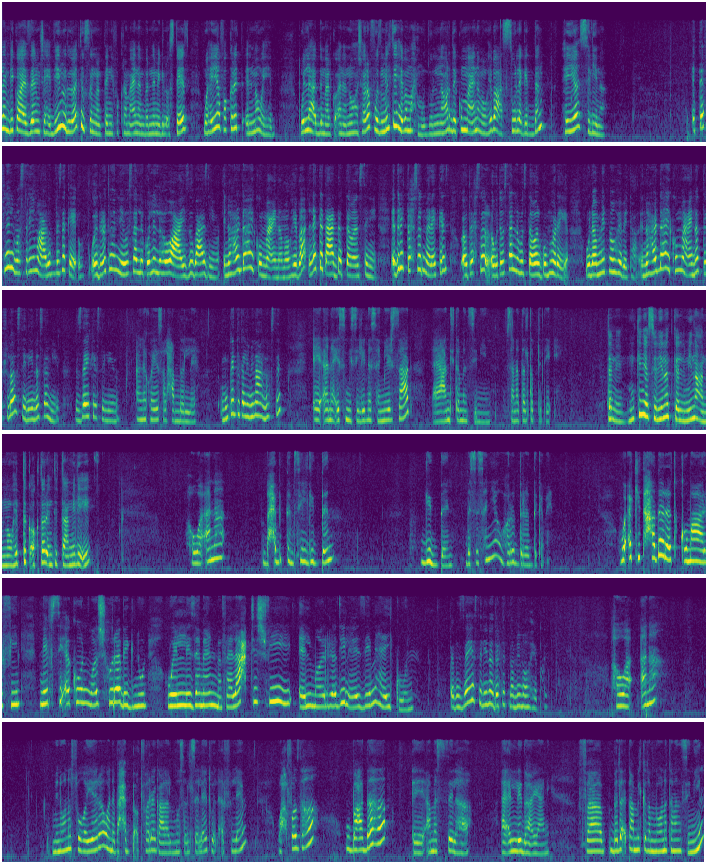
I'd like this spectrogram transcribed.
أهلا بيكم أعزائي المشاهدين ودلوقتي وصلنا لتاني فقرة معانا من برنامج الأستاذ وهي فقرة المواهب. واللي هقدمها لكم أنا نهى شرف وزميلتي هبة محمود. والنهاردة يكون معانا موهبة عسولة جدا هي سيلينا. الطفل المصري معروف بذكائه وقدرته إنه يوصل لكل اللي هو عايزه بعزيمة. النهاردة هيكون معانا موهبة لا تتعدى الثمان سنين. قدرت تحصد مراكز أو تحصل أو توصل لمستوى الجمهورية ونمت موهبتها. النهاردة هيكون معانا الطفلة سيلينا سمير. ازيك يا سيلينا؟ أنا كويسة الحمد لله. ممكن تكلمينا عن نفسك؟ آه، أنا اسمي سيلينا سمير سعد. آه، عندي 8 سنين في سنة تالتة ابتدائي. تمام. ممكن يا سيلينا تكلمينا عن موهبتك أكتر؟ انت بتعملي إيه؟ هو أنا بحب التمثيل جدا جدا بس ثانية وهرد رد كمان. وأكيد حضراتكم عارفين نفسي أكون مشهورة بجنون. واللي زمان ما فلحتش فيه المرة دي لازم هيكون. طب إزاي يا سيلينا قدرت تنمي موهبتك؟ هو أنا من وأنا صغيرة وأنا بحب أتفرج على المسلسلات والأفلام وأحفظها وبعدها آه، أمثلها أقلدها يعني. فبدأت أعمل كده من وأنا 8 سنين.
